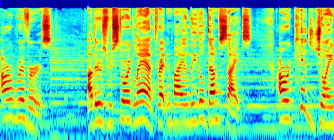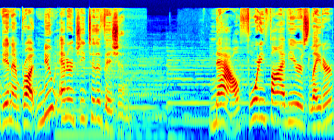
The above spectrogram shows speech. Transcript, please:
our rivers. Others restored land threatened by illegal dump sites. Our kids joined in and brought new energy to the vision. Now, 45 years later,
